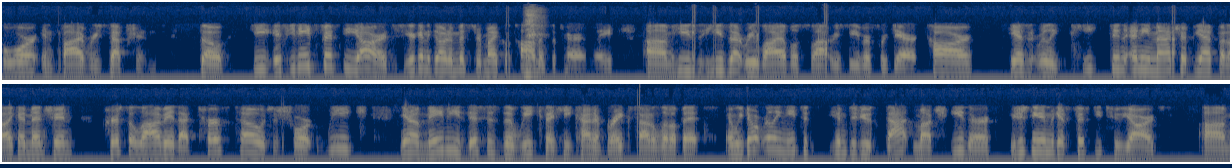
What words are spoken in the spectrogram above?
4, and 5 receptions. So he, if you need 50 yards, you're going to go to Mr. Michael Thomas. Apparently, um, he's he's that reliable slot receiver for Derek Carr. He hasn't really peaked in any matchup yet, but like I mentioned, Chris Olave, that turf toe, it's a short week. You know, maybe this is the week that he kind of breaks out a little bit, and we don't really need to, him to do that much either. We just need him to get 52 yards. Um,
